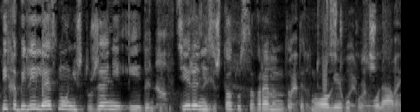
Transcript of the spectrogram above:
биха били лесно унищожени и идентифицирани, защото съвременната технология го позволява.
